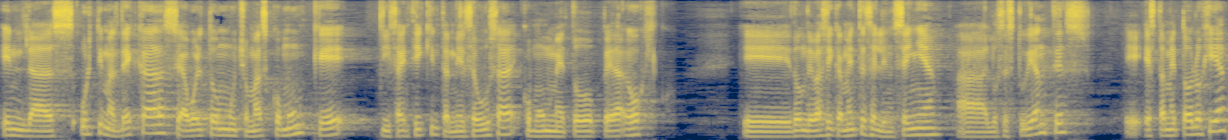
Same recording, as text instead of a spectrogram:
en las últimas décadas se ha vuelto mucho más común que Design Thinking también se usa como un método pedagógico, eh, donde básicamente se le enseña a los estudiantes esta metodología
